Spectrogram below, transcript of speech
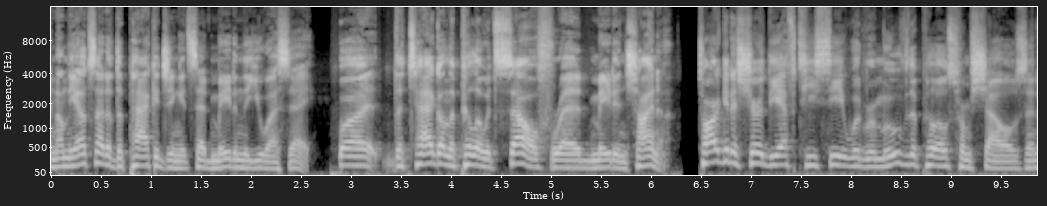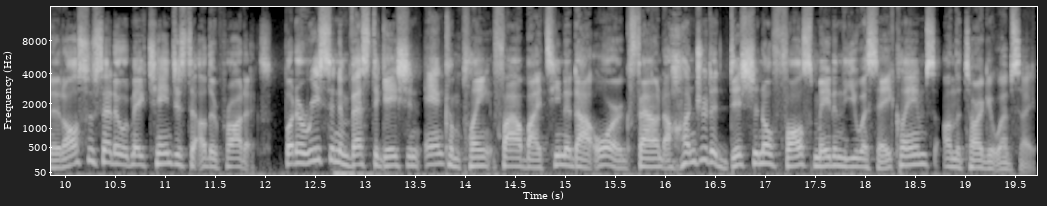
and on the outside of the packaging it said made in the USA. But the tag on the pillow itself read made in China. Target assured the FTC it would remove the pillows from shelves, and it also said it would make changes to other products. But a recent investigation and complaint filed by Tina.org found 100 additional false made in the USA claims on the Target website.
